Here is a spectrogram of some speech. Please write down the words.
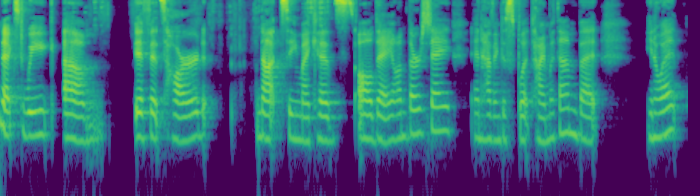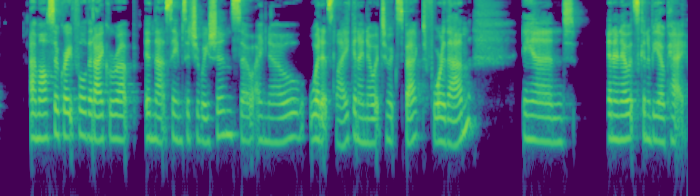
next week. Um, if it's hard not seeing my kids all day on Thursday and having to split time with them. But you know what? I'm also grateful that I grew up in that same situation. So I know what it's like and I know what to expect for them and and I know it's going to be okay.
